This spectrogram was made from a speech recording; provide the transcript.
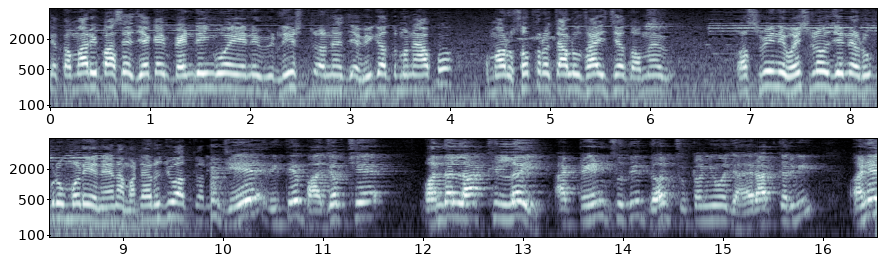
કે તમારી પાસે જે કંઈ પેન્ડિંગ હોય એની લિસ્ટ અને જે વિગત મને આપો. અમારું સત્ર ચાલુ થાય છે તો અમે અશ્વિની વૈષ્ણવજીને રૂબરૂ મળીને એના માટે રજૂઆત કરી. જે રીતે ભાજપ છે પંદર લાખથી લઈ આ ટ્રેન્ડ સુધી દર ચૂંટણીઓ જાહેરાત કરવી અને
